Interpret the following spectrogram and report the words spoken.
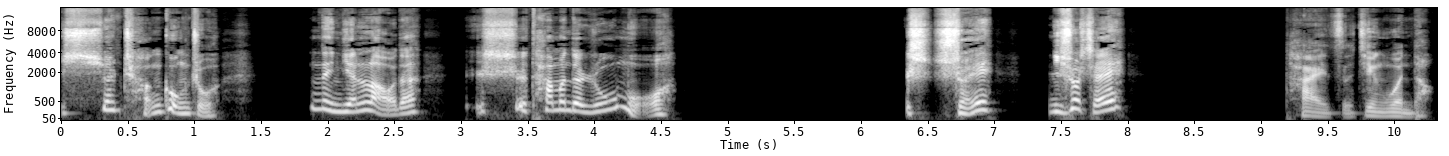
宣城公主，那年老的是他们的乳母。谁？你说谁？太子惊问道。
